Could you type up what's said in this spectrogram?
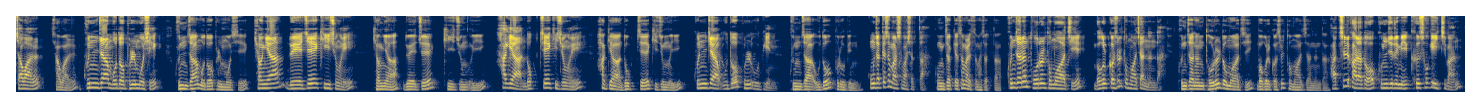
자왈 자왈. 군자 모도 불모식 군자 모도 불모식. 경야 뇌제 기중의 경야 뇌죄 기중의 학야 녹제 기중의 학야 녹제 기중의 군자 우도 불우빈 군자 우도 부루빈 공자께서 말씀하셨다. 공자께서 말씀하셨다. 군자는 돌을 도모하지 먹을 것을 도모하지 않는다. 군자는 돌을 도모하지 먹을 것을 도모하지 않는다. 밭을 갈아도 굶주림이 그 속에 있지만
